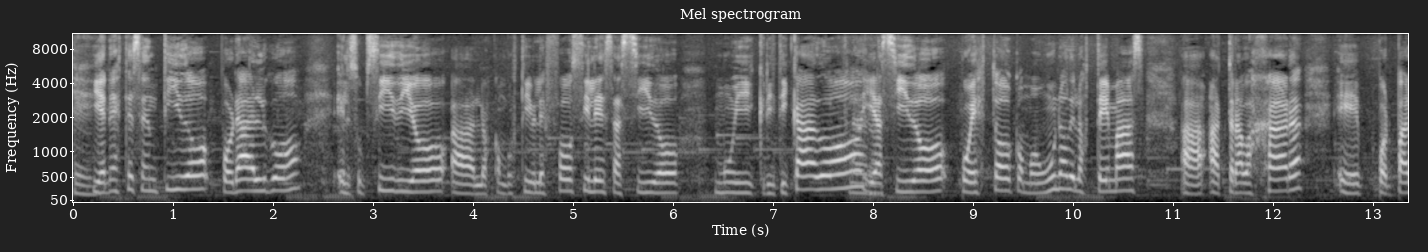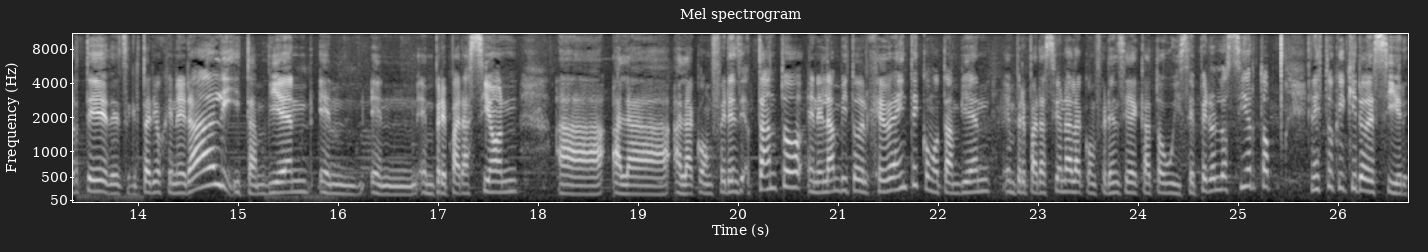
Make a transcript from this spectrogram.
y en este sentido, por algo, el subsidio a los combustibles fósiles ha sido muy criticado y ha sido puesto como uno de los temas a, trabajar eh, por parte del secretario general y también en, preparación a, la, conferencia, tanto en el ámbito del G20 como también en preparación a la conferencia de Katowice. Pero lo cierto, en esto que quiero decir,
